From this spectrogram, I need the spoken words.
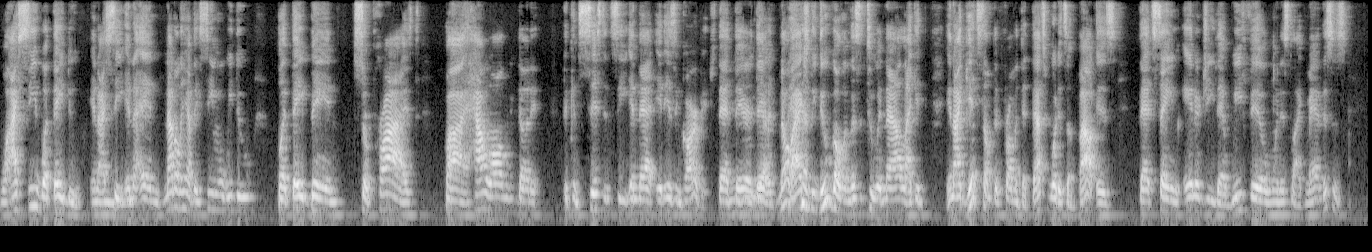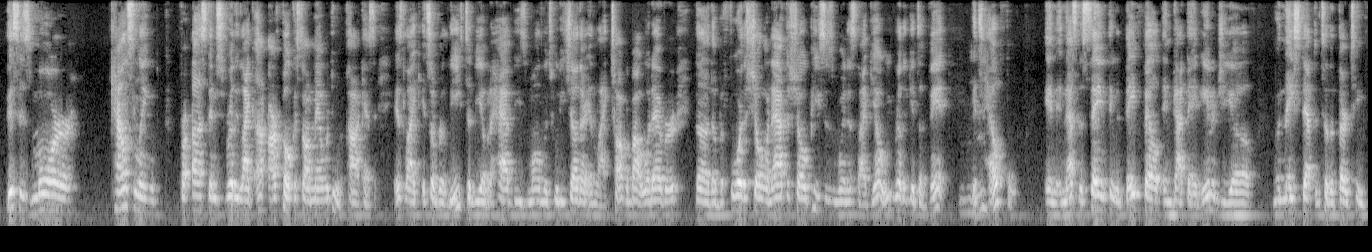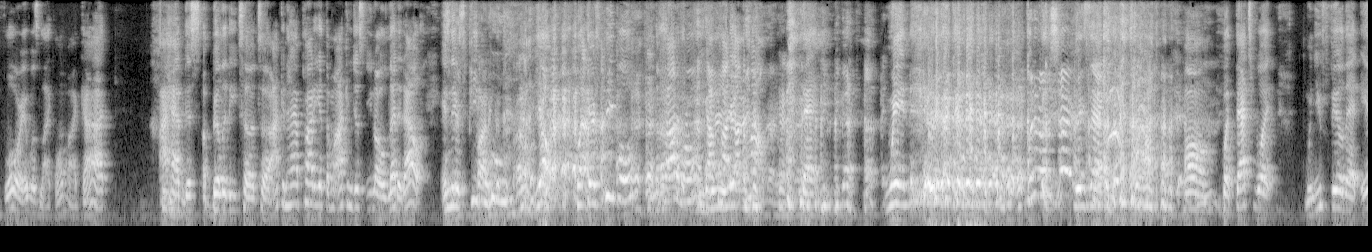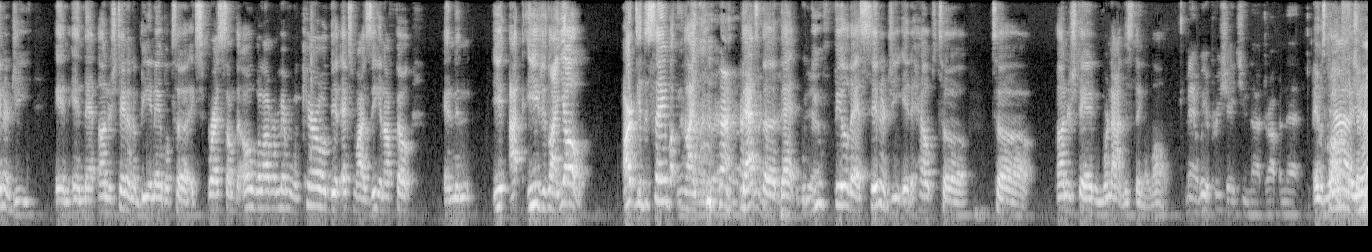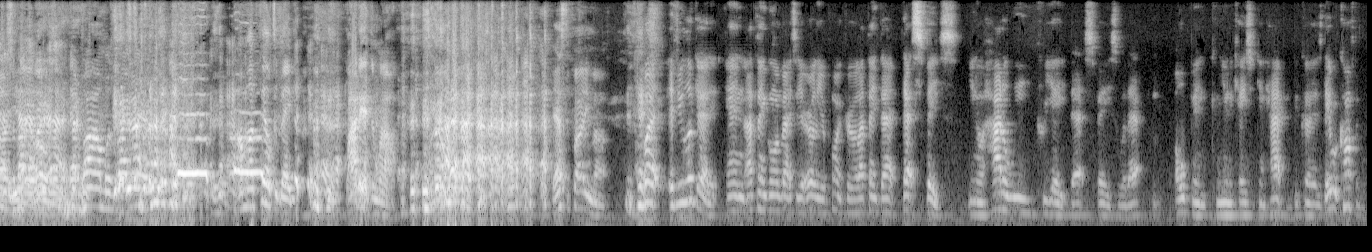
Well, I see what they do, and I see, and and not only have they seen what we do, but they've been surprised by how long we've done it, the consistency in that it isn't garbage. That they're they're no, I actually do go and listen to it now, like it, and I get something from it. That that's what it's about is that same energy that we feel when it's like, man, this is this is more counseling for us than it's really like our, our focus on man we're doing a podcast. It's like it's a relief to be able to have these moments with each other and like talk about whatever the the before the show and after show pieces when it's like yo we really get to vent. Mm-hmm. It's helpful. And and that's the same thing that they felt and got that energy of when they stepped into the 13th floor. It was like oh my god I have this ability to, to I can have party at the I can just you know let it out. And there's people Potty who the yo but there's people in the powder room you got potty out the mouth that when Put it on the shirt. exactly. Um but that's what when you feel that energy and, and that understanding of being able to express something oh well I remember when Carol did XYZ and I felt and then he, I, he's just like yo Art did the same but like that's the that when you feel that synergy it helps to to understand we're not in this thing alone Man, we appreciate you not dropping that. it was close Yeah, yeah, That- yeah, that, bomb was right there. I'm unfiltered baby Potty at the mouth. That's the potty mouth. But if you look at it, and I think going back to your earlier point, Carol, I think that that space, you know, how do we create that space where that open communication can happen because they were comfortable.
